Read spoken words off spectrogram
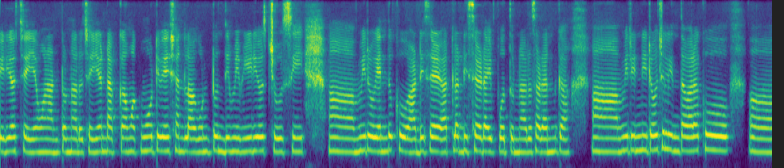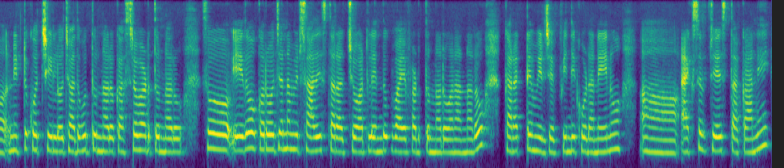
వీడియోస్ చేయమని అంటున్నారు. చెయ్యండి అక్క మాకు మోటివేషన్ లాగా ఉంటుంది. మీ వీడియోస్ చూసి మీరు ఎందుకు ఆ డిసైడ్ అట్లా డిసైడ్ అయిపోతున్నారు సడన్గా. ఆ, మీరు ఇన్ని రోజులు ఇంతవరకు ఆ, చదువుతున్నారు కష్టపడుతున్నారు. సో ఏదో ఒక రోజన్నా మీరు సాధిస్తారచ్చు అట్లా ఎందుకు భయపడుతున్నారు అని అన్నారు. కరెక్టే మీరు చెప్పింది కూడా. నేను యాక్సెప్ట్ చేస్తా. కానీ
